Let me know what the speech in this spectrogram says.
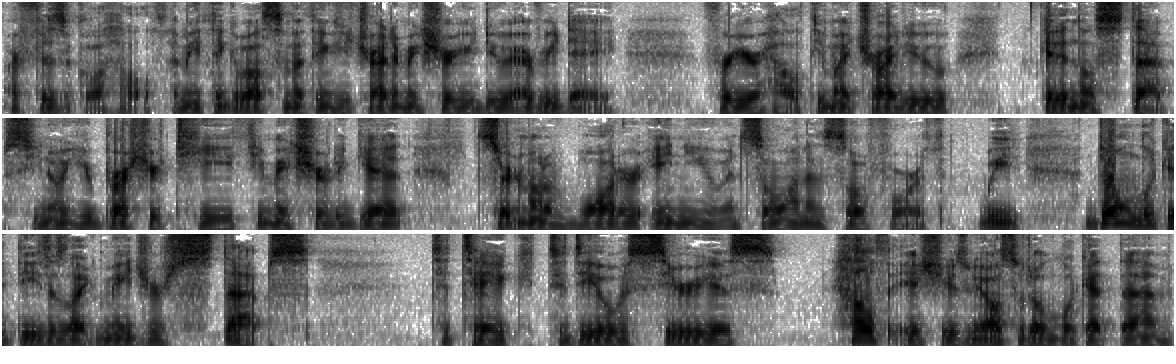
our physical health. I mean, think about some of the things you try to make sure you do every day for your health. You might try to get in those steps. You know, you brush your teeth, you make sure to get a certain amount of water in you, and so on and so forth. We don't look at these as like major steps to take to deal with serious health issues. We also don't look at them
